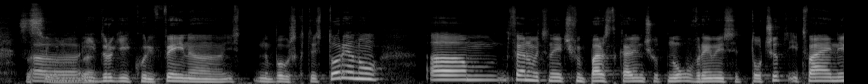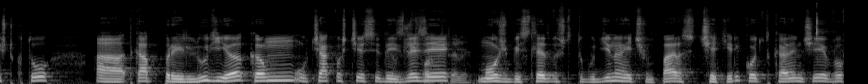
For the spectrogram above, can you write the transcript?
Със сигурност, да. И други корифеи на, на българската история, но а, феновете на Age of Empires така че от много време се точат и това е нещо като а, така прелюдия към очакващия се да излезе, може би следващата година Age of Empires 4, който така или иначе е в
